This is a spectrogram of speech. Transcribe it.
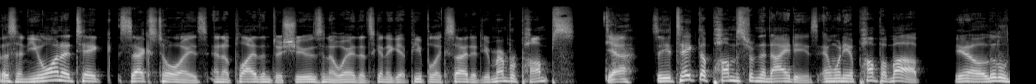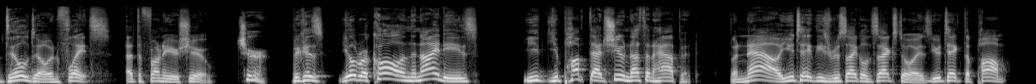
Listen, you want to take sex toys and apply them to shoes in a way that's going to get people excited. You remember pumps? Yeah. So you take the pumps from the 90s, and when you pump them up, you know, a little dildo inflates at the front of your shoe. Sure. Because you'll recall in the 90s, you, you pumped that shoe, nothing happened. But now you take these recycled sex toys, you take the pump,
